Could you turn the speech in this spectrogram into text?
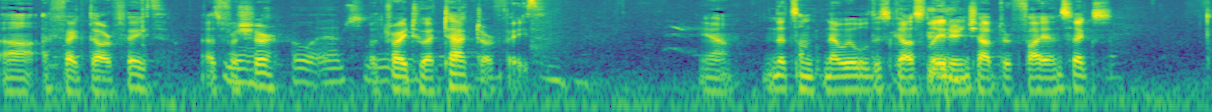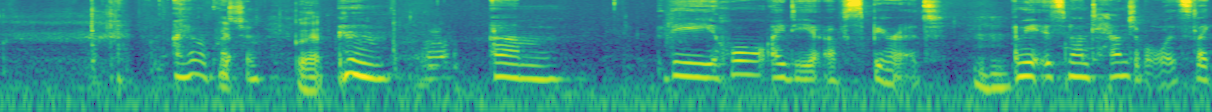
uh, affect our faith. That's for Yes. sure. Oh, Or absolutely. try to attack our faith. Yeah. And that's something that we will discuss later in chapter 5 and 6. I have a question. Go ahead. Um, the whole idea of spirit. I mean, it's non-tangible. It's like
